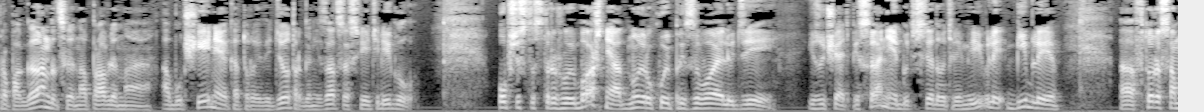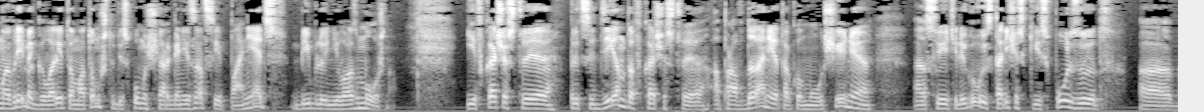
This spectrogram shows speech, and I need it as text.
пропаганда, целенаправленное обучение, которое ведет организация свидетелей Иеговы. Общество Сторожевой башни, одной рукой призывая людей изучать Писание, быть исследователями Библии, а в то же самое время говорит им о том, что без помощи организации понять Библию невозможно. И в качестве прецедента, в качестве оправдания такому учению а, свидетели Иеговы исторически используют а,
